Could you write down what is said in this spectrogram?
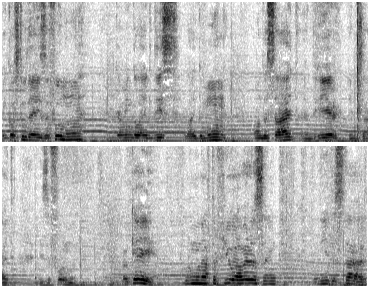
because today is a full moon coming like this like a moon on the side and here inside is a full moon. Okay full moon after few hours and we need to start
